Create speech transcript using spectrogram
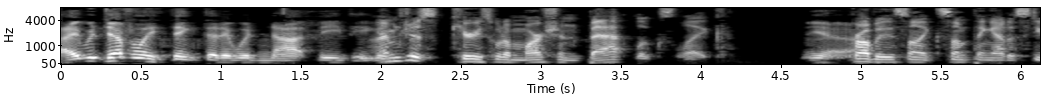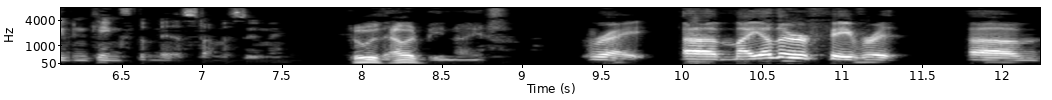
I would definitely think that it would not be vegan. I'm just curious what a Martian bat looks like. yeah, Probably it's like something out of Stephen King's The Mist, I'm assuming. Ooh, that would be nice. right. Uh, my other favorite, um,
